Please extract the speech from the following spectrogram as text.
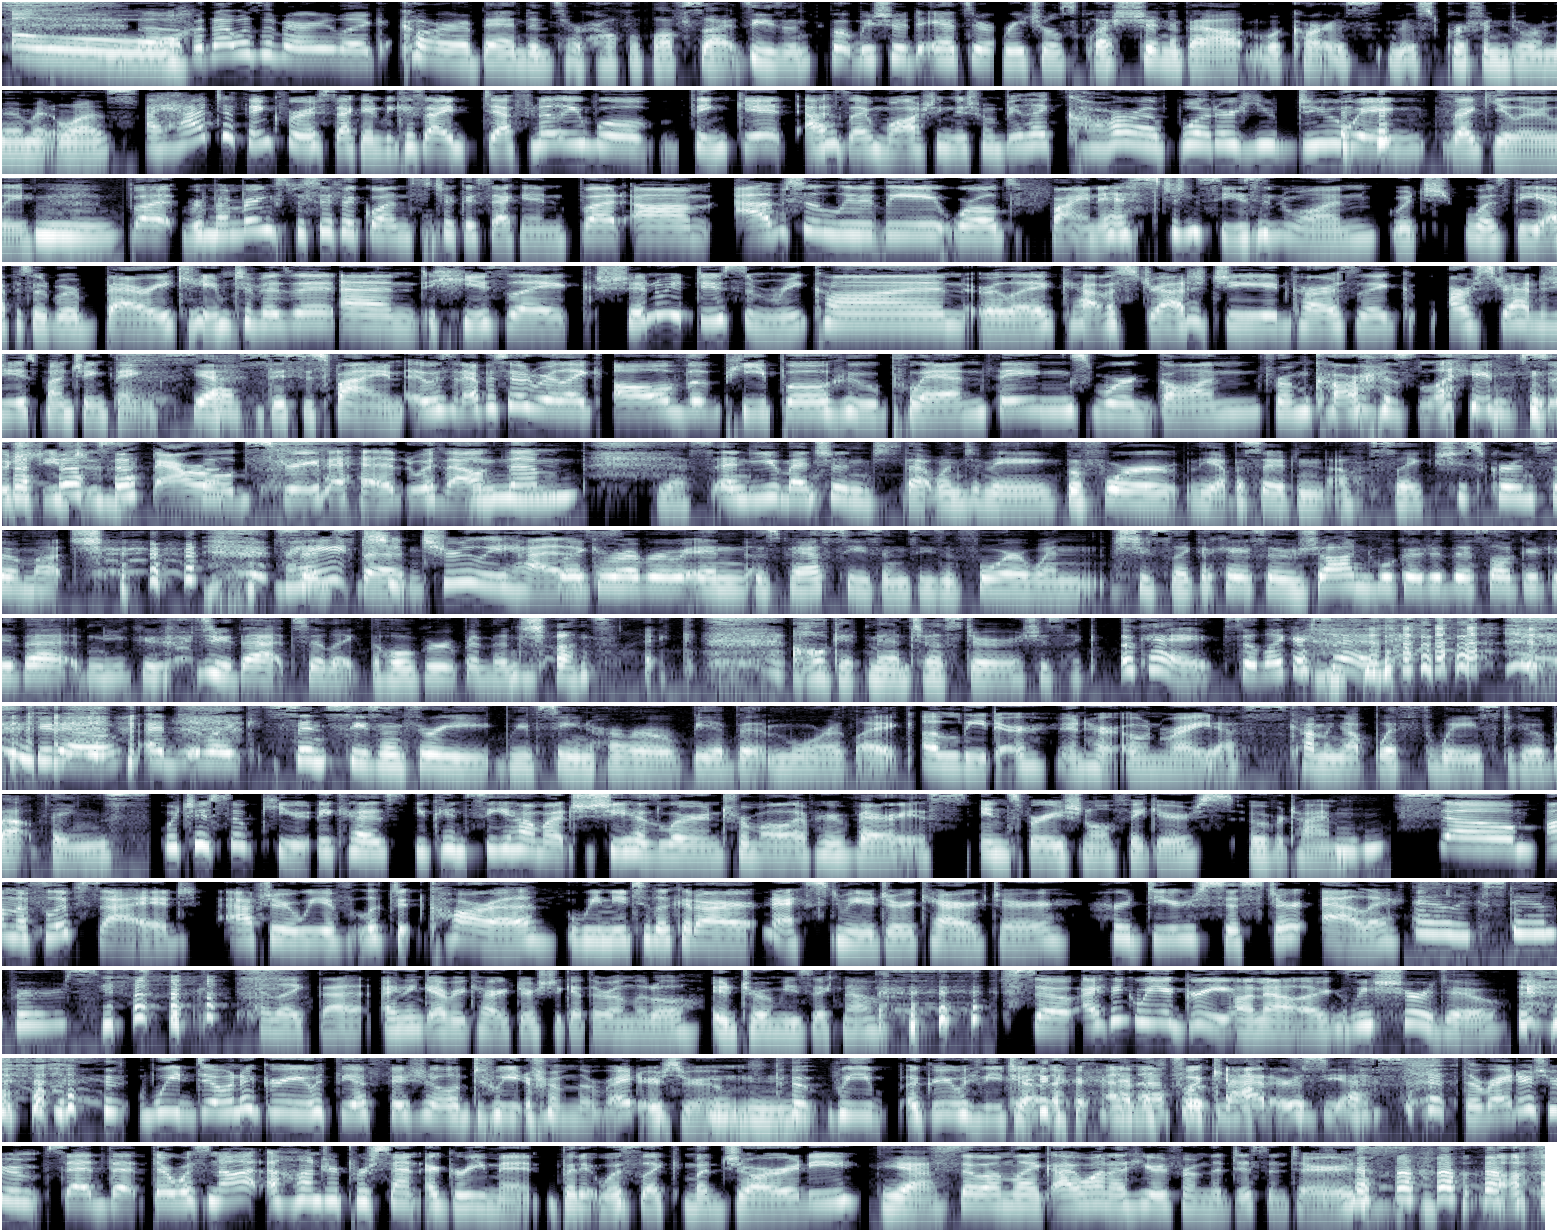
Oh. Uh, but that was a very like Kara abandons her Hufflepuff side season. But we should answer Rachel's question about what Kara's most Gryffindor moment was. I had to think for a second because I definitely will think it as I'm watching the show and be like, Kara, what are you doing? regularly. Mm-hmm. But remembering specific ones took a second. But um absolutely world's finest in season one, which was the episode where Barry came to visit and he's like, shouldn't we do some recon or like have a strategy and Kara's like, our strategy is punching things. Yes. This is fine. It was an episode where like all the people who plan things were gone from Kara's life. So she just barreled straight ahead without mm-hmm. them. Yes. And you mentioned that one to me before the episode and I was like, she's grown so much. right? She truly has. Like remember in this past season, season four, when she's like, okay, so J'onn will go to this, I'll go do that, and you go do that to like the whole group. And then J'onn's like, I'll get Manchester. She's Like, okay. So, like I said, you know, and like since season three, we've seen her be a bit more like a leader in her own right. Yes, coming up with ways to go about things. Which is so cute because you can see how much she has learned from all of her various inspirational figures over time. Mm-hmm. So, on the flip side, after we have looked at Kara, we need to look at our next major character, her dear sister, Alex. Alex Danvers. I like that. I think every character should get their own little intro music now. so I think we agree on Alex. We sure do. we don't agree with the official tweet from the writer's room, Mm-mm. but we agree with each other. And, and that's, that's, what, matters, yes. the writer's room said that there was not 100% agreement, but it was like majority. Yeah. So I'm like, I want to hear from the dissenters. um,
